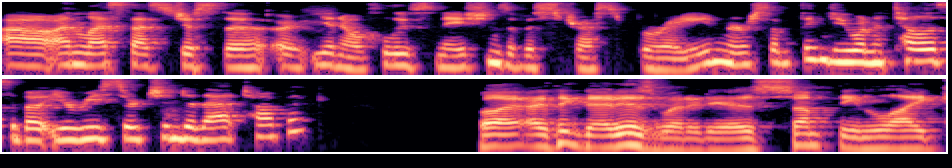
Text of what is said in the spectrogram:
uh, unless that's just the uh, you know hallucinations of a stressed brain or something. Do you want to tell us about your research into that topic? Well, I think that is what it is. Something like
